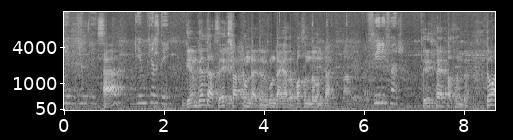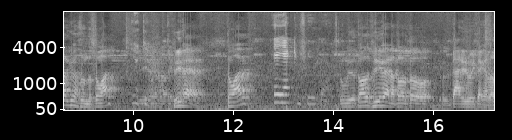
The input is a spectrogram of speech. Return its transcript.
গেম খেলতে আইছি। হ্যাঁ? গেম খেলতে। গেম খেলতে আসছো? এক্সপার্ট কোনটায় তুমি? কোনটা খেলো? পছন্দ কোনটা? ফ্রি ফায়ার ফ্রি ফায়ার পছন্দ? তোমার কি পছন্দ? তোমার? ফ্রি ফায়ার তোমার? তুমি তো তোমার তো ফ্রি ফায়ার না তোমার তো গাড়ির ওইটা খেলা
